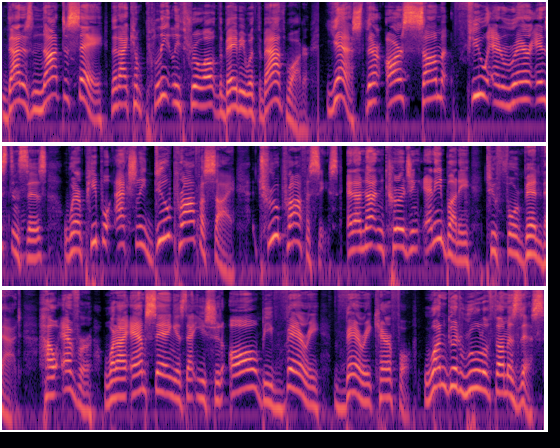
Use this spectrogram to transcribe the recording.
That is not to say that I completely throw out the baby with the bathwater. Yes, there are some few and rare instances where people actually do prophesy, true prophecies. And I'm not encouraging anybody to forbid that. However, what I am saying is that you should all be very, very careful. One good rule of thumb is this,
